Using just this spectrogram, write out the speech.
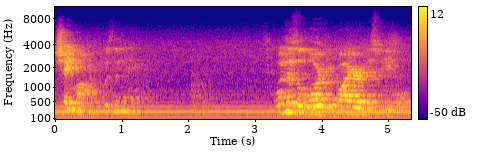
Chemosh was the name. What does the Lord require of his people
